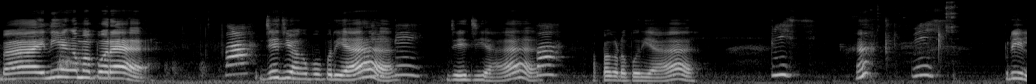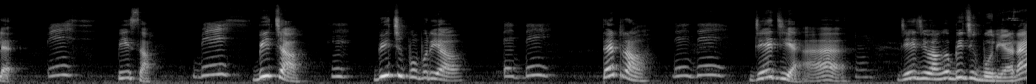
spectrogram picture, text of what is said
பாய். நீ எங்கம்மா போற? ஜேஜி வாங்க போக போறியா? ஜேஜியா? அப்பா கூட போறியா? ஆ? புரியல. பீஸா. பீச்சா? பீச்சுக்கு போக போறியா? தேட்டரா? ஜேஜியா? ஜேஜி வாங்க பீச்சுக்கு போறியாடா?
